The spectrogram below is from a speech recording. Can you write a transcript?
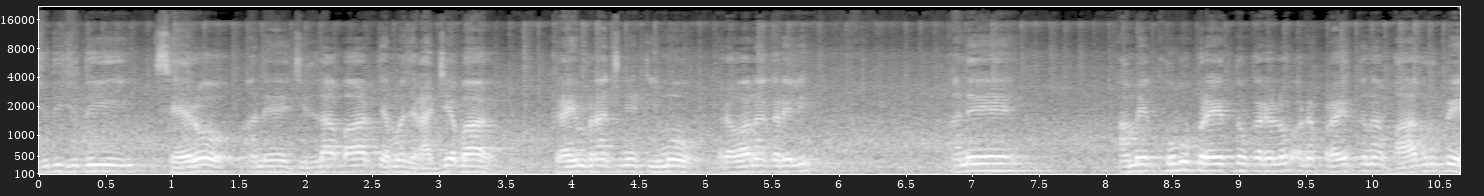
જુદી જુદી શહેરો અને જિલ્લા બહાર તેમજ રાજ્ય બહાર ક્રાઇમ બ્રાન્ચની ટીમો રવાના કરેલી અને અમે ખૂબ પ્રયત્નો કરેલો અને પ્રયત્નના ભાગરૂપે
